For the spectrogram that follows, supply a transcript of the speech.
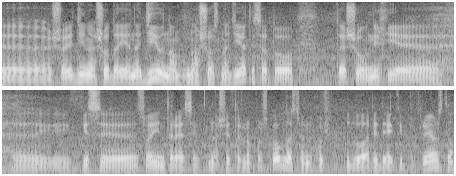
Е, Що єдине, що дає надію нам на щось надіятися, то те, що в них є е, якісь е, свої інтереси в нашій Тернопільській області, вони хочуть будувати деякі підприємства.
